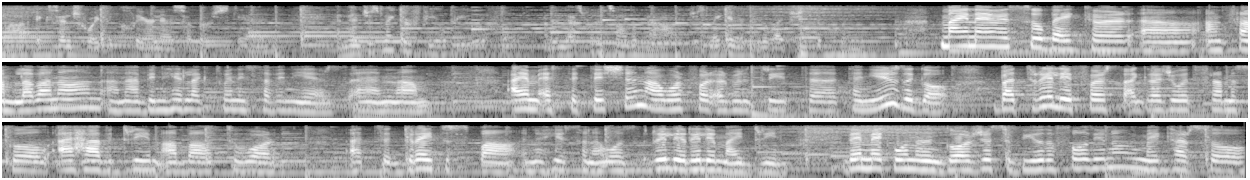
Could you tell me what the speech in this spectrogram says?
uh, accentuate the clearness of her skin, and then just make her feel beautiful. I mean, that's what it's all about, just making her feel like she's the queen. My name is Sue Baker. Uh, I'm from Lebanon, and I've been here like 27 years. And um, I am esthetician. I worked for Urban Treat uh, 10 years ago. But really, first I graduated from school. I have a dream about to work at a great spa in Houston. It was really, really my dream. they make women gorgeous, beautiful, you know, make her so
